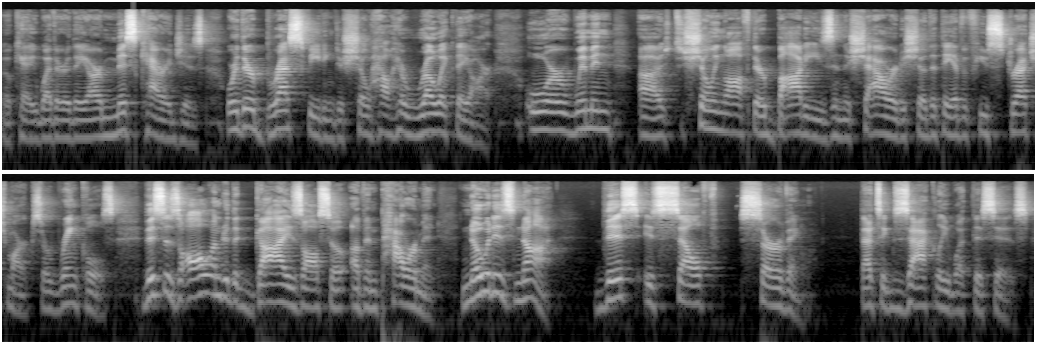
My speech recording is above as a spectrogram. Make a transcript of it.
okay? Whether they are miscarriages or they're breastfeeding to show how heroic they are or women uh, showing off their bodies in the shower to show that they have a few stretch marks or wrinkles. This is all under the guise also of empowerment. No it is not. This is self-serving. That's exactly what this is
